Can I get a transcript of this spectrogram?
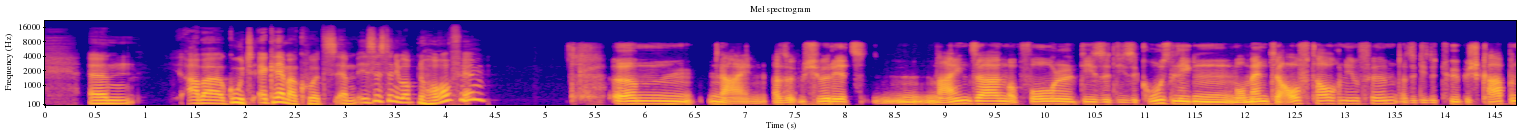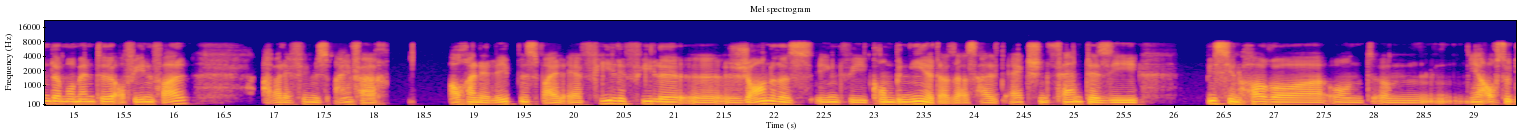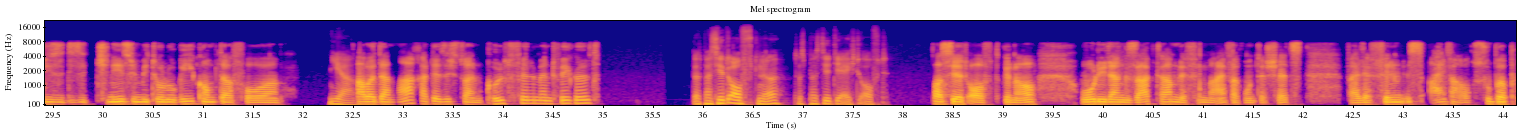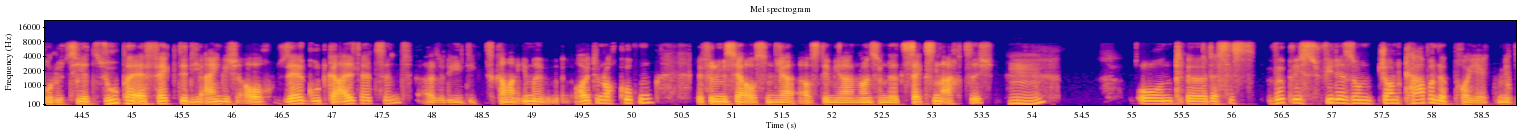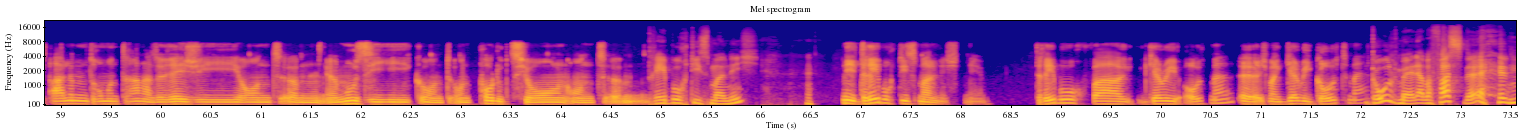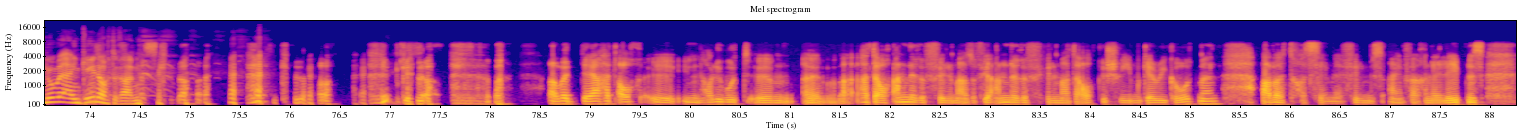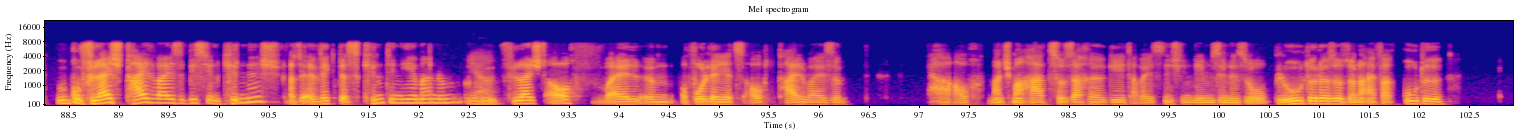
Ähm, aber gut, erklär mal kurz, ähm, ist es denn überhaupt 'n Horrorfilm? Ähm, nein. Also, ich würde jetzt nein sagen, obwohl diese diese gruseligen Momente auftauchen im Film, also diese typisch Carpenter-Momente auf jeden Fall. Aber der Film ist einfach auch ein Erlebnis, weil er viele, viele äh, Genres irgendwie kombiniert. Also es ist halt Action, Fantasy, bisschen Horror und ähm, ja, auch so diese, diese chinesische Mythologie kommt da vor. Ja. Aber danach hat er sich zu einem Kultfilm entwickelt. Das passiert oft, ne? Das passiert ja echt oft. Passiert oft, genau. Wo die dann gesagt haben, der Film war einfach unterschätzt, weil der Film ist einfach auch super produziert, super Effekte, die eigentlich auch sehr gut gealtert sind. Also die, die das kann man immer heute noch gucken. Der Film ist ja aus dem Jahr, aus dem Jahr 1986. Mhm. Und äh, das ist wirklich wieder so ein John Carpenter-Projekt mit allem drum und dran, also Regie und ähm, äh, Musik und, und Produktion und ähm, Drehbuch diesmal nicht. nee, Drehbuch diesmal nicht. Nee. Drehbuch war Gary Oldman, äh, ich meine Gary Goldman. Goldman, aber fast, ne? Nur mit einem G noch dran. genau. genau. genau. Aber der hat auch äh, in Hollywood ähm, äh, hat er auch andere Filme, also für andere Filme hat er auch geschrieben, Gary Goldman. Aber trotzdem, der Film ist einfach ein Erlebnis. Gut, vielleicht teilweise ein bisschen kindisch, also er weckt das Kind in jemandem, Ja. äh, vielleicht auch, weil, ähm, obwohl der jetzt auch teilweise ja auch manchmal hart zur Sache geht, aber jetzt nicht in dem Sinne so Blut oder so, sondern einfach gute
